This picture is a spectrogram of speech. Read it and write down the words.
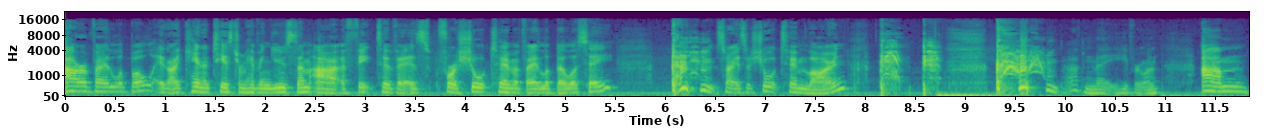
are available, and I can attest from having used them, are effective as for a short term availability. Sorry, as a short term loan. Pardon me, everyone. Um,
